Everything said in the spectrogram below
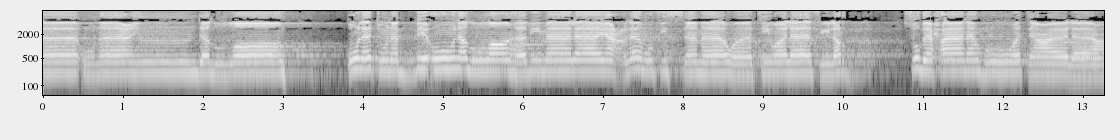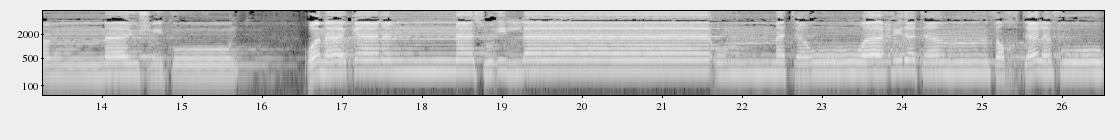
الله قل تنبئون الله بما لا يعلم في السماوات ولا في الأرض سبحانه وتعالى عما يشركون وما كان الناس إلا أمة واحدة فاختلفوا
